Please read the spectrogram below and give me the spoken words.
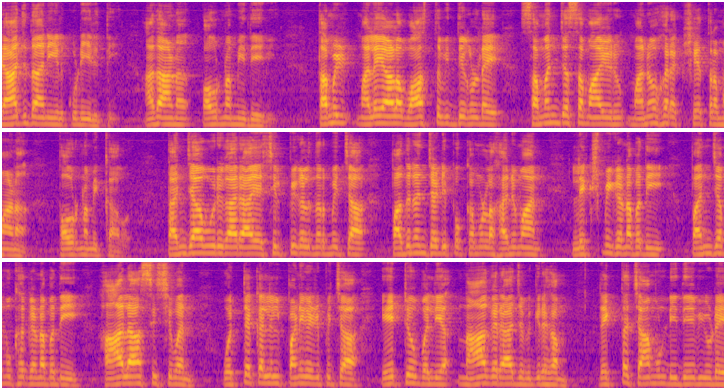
രാജധാനിയിൽ കുടിയിരുത്തി. അതാണ് പൗർണമി ദേവി. തമിഴ് മലയാള വാസ്തുവിദ്യകളുടെ സമഞ്ജസമായൊരു മനോഹര ക്ഷേത്രമാണ് പൗർണമിക്കാവ്. തഞ്ചാവൂരുകാരായ ശില്പികൾ നിർമ്മിച്ച പതിനഞ്ചടി പൊക്കമുള്ള ഹനുമാൻ ലക്ഷ്മി ഗണപതി പഞ്ചമുഖ ഗണപതി ഹാലാസി ശിവൻ ഒറ്റക്കല്ലിൽ പണി കഴിപ്പിച്ച ഏറ്റവും വലിയ നാഗരാജ വിഗ്രഹം രക്തചാമുണ്ഡി ദേവിയുടെ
